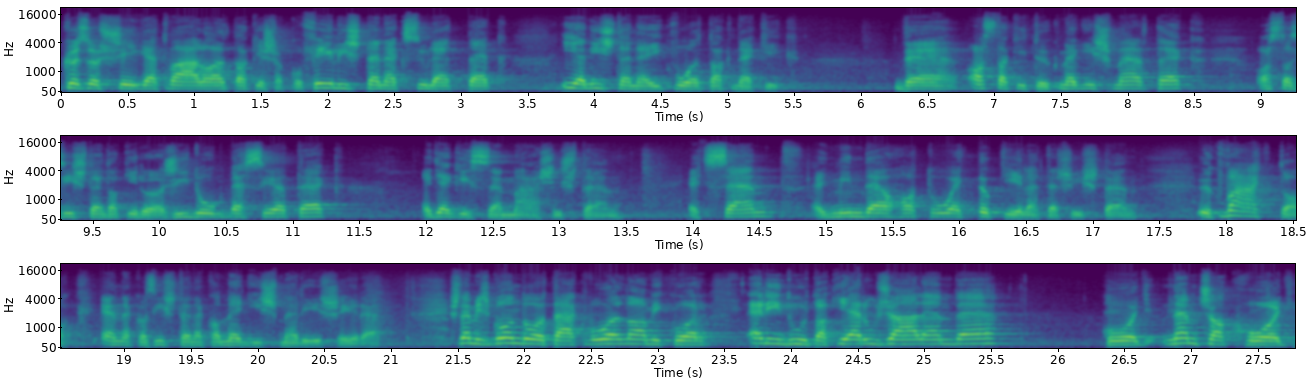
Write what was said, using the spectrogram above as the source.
közösséget vállaltak, és akkor félistenek születtek. Ilyen isteneik voltak nekik. De azt, akit ők megismertek, azt az Istent, akiről a zsidók beszéltek, egy egészen más Isten. Egy szent, egy mindenható, egy tökéletes Isten. Ők vágytak ennek az Istennek a megismerésére. És nem is gondolták volna, amikor elindultak Jeruzsálembe, hogy nem csak, hogy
